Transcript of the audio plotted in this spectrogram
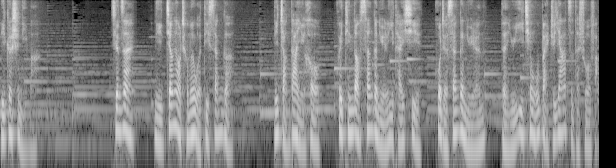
一个是你妈。现在，你将要成为我第三个。你长大以后会听到“三个女人一台戏”或者“三个女人等于一千五百只鸭子”的说法。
